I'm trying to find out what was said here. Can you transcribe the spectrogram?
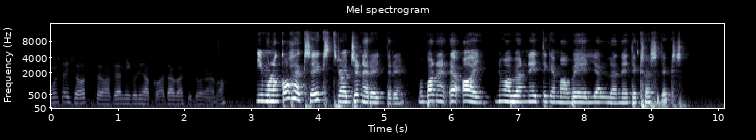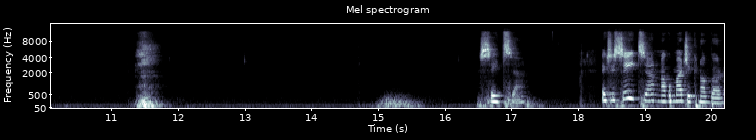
mul sai see otsa, ma pean niikuinii hakkama tagasi tulema. nii, mul on kaheksa ekstra generator'i. ma panen äh,, ai, nüüd ma pean need tegema veel jälle nendeks asjadeks. seitse. ehk siis seitse on nagu magic number.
